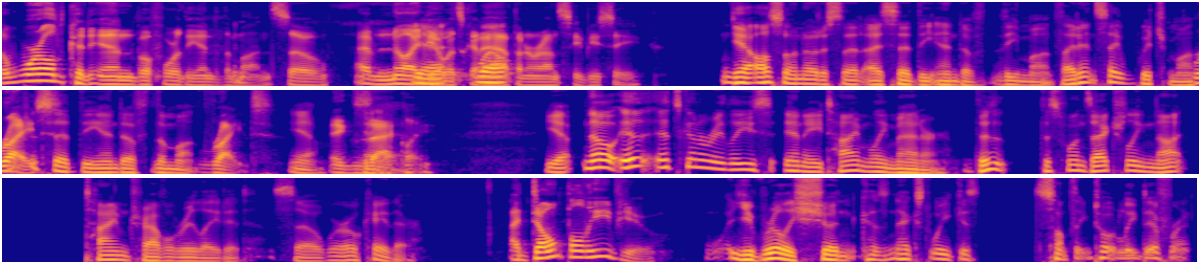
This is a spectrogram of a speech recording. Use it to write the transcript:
The world could end before the end of the month, so I have no idea Yeah, what's going to well- happen around CBC. yeah. Also, notice that I said the end of the month. I didn't say which month. I Right. just said the end of the month. Right. Yeah. Exactly. Yeah. No, it, it's going to release in a timely manner. This this one's actually not time travel related, so we're okay there. I don't believe you. You really shouldn't, because next week is something totally different.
